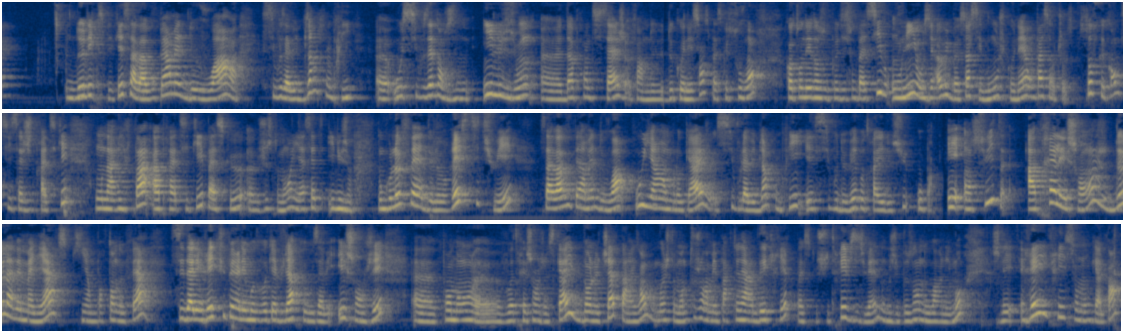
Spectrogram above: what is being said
de l'expliquer, ça va vous permettre de voir si vous avez bien compris euh, ou si vous êtes dans une illusion euh, d'apprentissage, enfin de, connaissance, parce que souvent, quand on est dans une position passive, on lit, on se dit ah oui bah ça c'est bon, je connais, on passe à autre chose. Sauf que quand il s'agit de pratiquer, on n'arrive pas à pratiquer parce que euh, justement il y a cette illusion. Donc le fait de le restituer, ça va vous permettre de voir où il y a un blocage, si vous l'avez bien compris et si vous devez retravailler dessus ou pas. Et ensuite, après l'échange, de la même manière, ce qui est important de faire, c'est d'aller récupérer les mots de vocabulaire que vous avez échangés euh, pendant euh, votre échange de Skype. Dans le chat, par exemple, moi je demande toujours à mes partenaires d'écrire parce que je suis très visuelle, donc j'ai besoin de voir les mots. Je les réécris sur mon calepin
